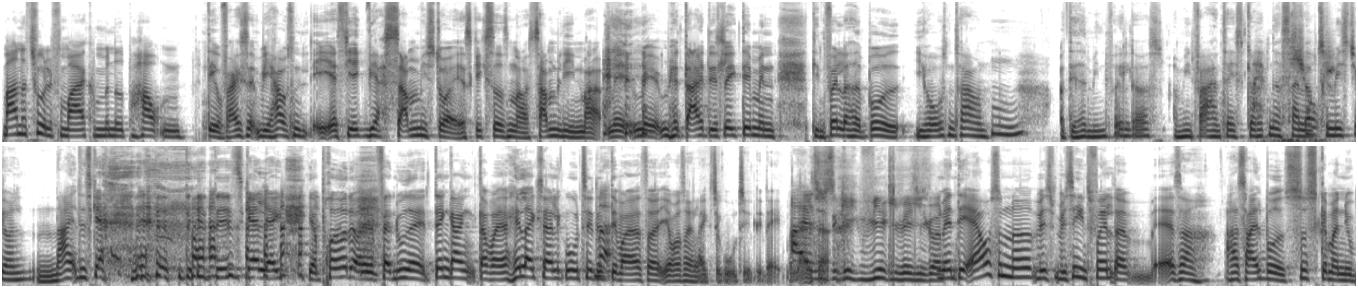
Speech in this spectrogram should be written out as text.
Meget naturligt for mig at komme ned på havnen. Det er jo faktisk, vi har jo sådan, jeg siger ikke, vi har samme historie, jeg skal ikke sidde sådan og sammenligne mig med, med, med dig, det er slet ikke det, men dine forældre havde båd i Horsens Havn. Mm. Og det havde mine forældre også. Og min far han sagde, skal du ikke ned og sejle op til Mistjollen? Nej, det skal, det, det skal jeg ikke. Jeg prøvede det, og jeg fandt ud af, at dengang, der var jeg heller ikke særlig god til det. Nej. Det var jeg så, jeg var så heller ikke så god til det i dag. Men, Ej, jeg altså, synes, det gik virkelig, virkelig godt. men det er jo sådan noget, hvis, hvis ens forældre altså, har sejlbåd, så, skal man jo,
